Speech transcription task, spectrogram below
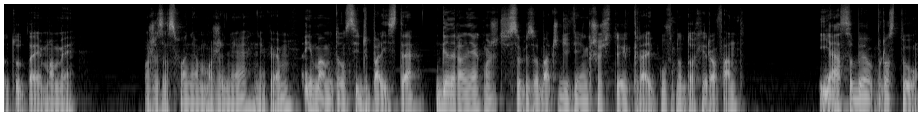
No tutaj mamy, może zasłaniam, może nie, nie wiem. I mamy tą Siege Balistę. Generalnie jak możecie sobie zobaczyć, większość tych grajków no to Hierofant. Ja sobie po prostu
